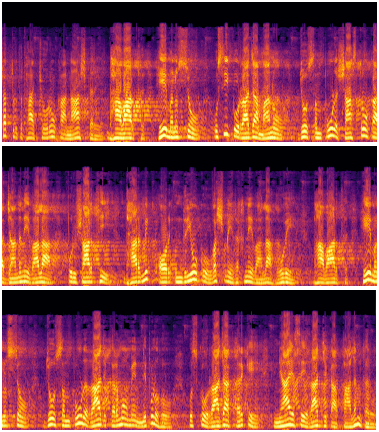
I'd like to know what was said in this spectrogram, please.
शत्रु तथा चोरों का नाश करे। भावार्थ, हे मनुष्यों, उसी को राजा मानो, जो संपूर्ण शास्त्रों का जानने वाला, पुरुषार्थी, धार्मिक और इंद्रियों को वश में रखने वाला होवे। भावार्थ, हे मनुष्यों, जो संपूर्ण राज कर्मों में निपुण हो उसको राजा करके न्याय से राज्य का पालन करो।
